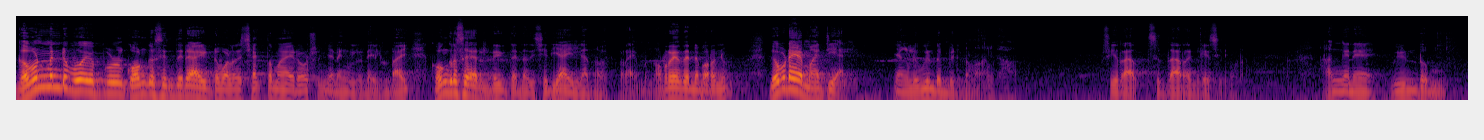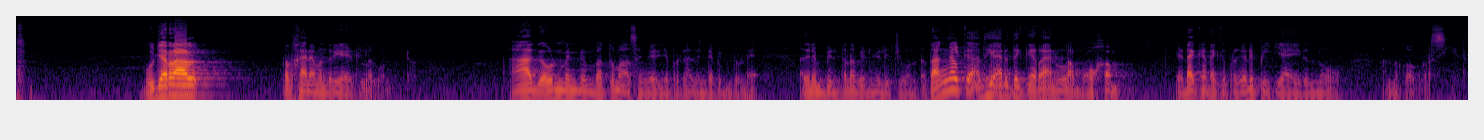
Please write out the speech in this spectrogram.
ഗവൺമെന്റ് പോയപ്പോൾ കോൺഗ്രസ് എതിരായിട്ട് വളരെ ശക്തമായ രോഷം ജനങ്ങളുടെ ഇടയിലുണ്ടായി. കോൺഗ്രസ്സുകാരുടെ ഇടയിൽ തന്നെ അത് ശരിയായില്ല എന്ന അഭിപ്രായം വന്നു. ഉടനെ തന്നെ പറഞ്ഞു ഗൗഡയെ മാറ്റിയാൽ ഞങ്ങൾ വീണ്ടും പിന്തുണ നൽകാം. ശ്രീറാത്ത് സിദ്ധാറാം കേസിന് പറഞ്ഞു അങ്ങനെ വീണ്ടും ഗുജറാൾ പ്രധാനമന്ത്രിയായിട്ടുള്ള ഗവൺമെന്റ് ആ ഗവൺമെന്റും പത്ത് മാസം കഴിഞ്ഞപ്പോൾ അതിന്റെ പിന്തുണ അതിനും പിന്തുണ പിൻവലിച്ചുകൊണ്ട് തങ്ങൾക്ക് അധികാരത്തിൽ കയറാനുള്ള മോഹം ഇടയ്ക്കിടയ്ക്ക് പ്രകടിപ്പിക്കുകയായിരുന്നു അന്ന് കോൺഗ്രസ് ചെയ്തത്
